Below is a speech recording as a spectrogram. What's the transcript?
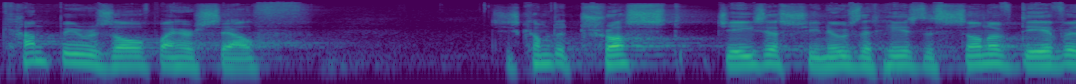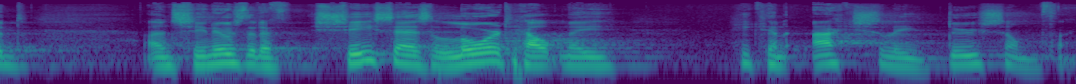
can't be resolved by herself. She's come to trust Jesus. She knows that He is the Son of David. And she knows that if she says, Lord, help me, He can actually do something.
